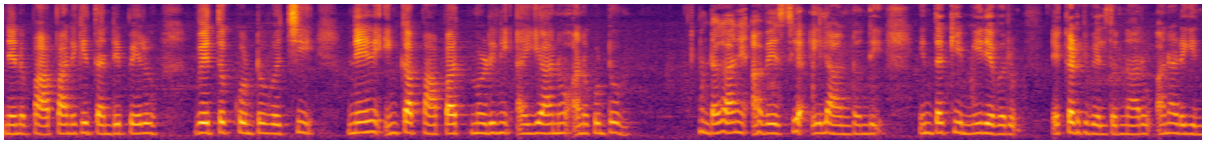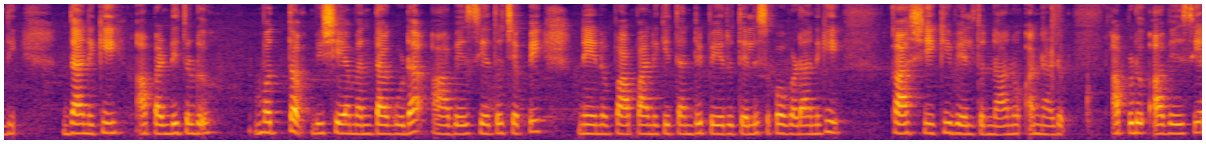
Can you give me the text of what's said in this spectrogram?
నేను పాపానికి తండ్రి పేరు వెతుక్కుంటూ వచ్చి నేను ఇంకా పాపాత్ముడిని అయ్యాను అనుకుంటూ ఉండగానే ఆ ఇలా అంటుంది. ఇంతకీ మీరెవరు? ఎక్కడికి వెళ్తున్నారు? అని అడిగింది. దానికి ఆ పండితుడు మొత్తం విషయమంతా కూడా ఆ వేశ్యతో చెప్పి నేను పాపానికి తండ్రి పేరు తెలుసుకోవడానికి కాశీకి వెళ్తున్నాను అన్నాడు. అప్పుడు ఆ వేశ్య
